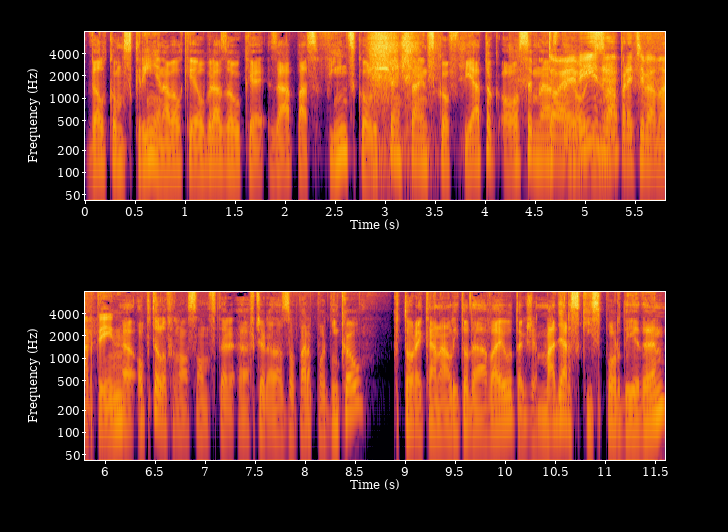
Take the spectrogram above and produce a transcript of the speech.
veľkom skríne, na veľkej obrazovke zápas Fínsko-Lichtensteinsko v piatok o 18. To je hodine. výzva pre teba, Martin. E, Obtelefonoval som vtera, včera zo pár podnikov, ktoré kanály to dávajú, takže maďarský Sport 1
